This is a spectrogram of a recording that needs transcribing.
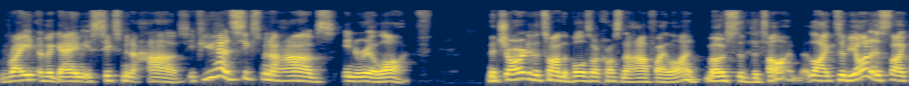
rate of a game is six minute halves. If you had six minute halves in real life, majority of the time the ball's not crossing the halfway line most of the time. Like to be honest like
